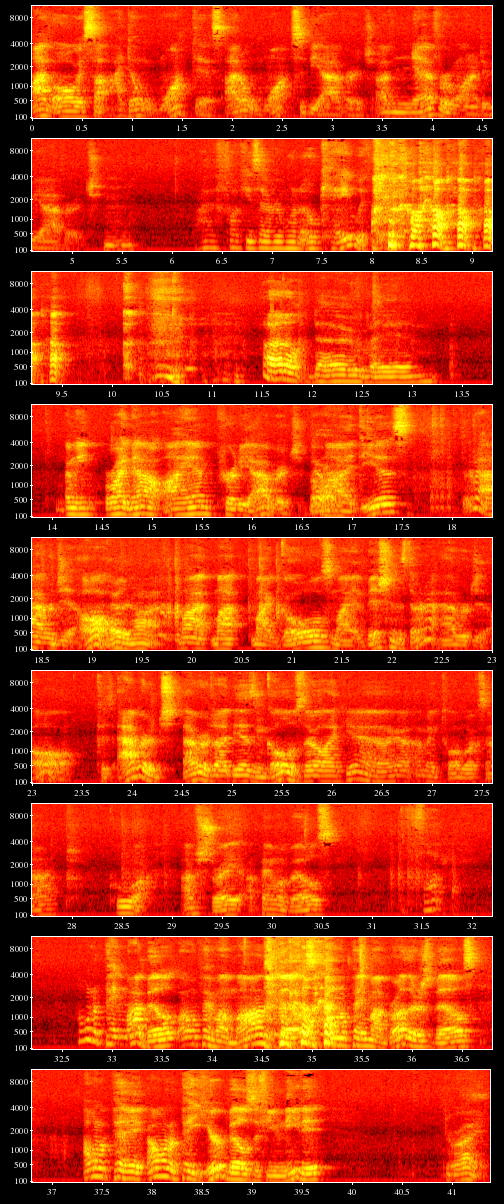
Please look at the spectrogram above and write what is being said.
I've always thought, I don't want this. I don't want to be average. I've never wanted to be average. Mhm. Why the fuck is everyone okay with it? I don't know, man. I mean, right now I am pretty average, but Yeah. my ideas, they're not average at all. No, they're not. my my my goals, my ambitions, they're not average at all. Cause average average ideas and goals, they're like, yeah, I got I make twelve bucks an hour, cool. I'm straight. I pay my bills. The fuck. I want to pay my bills. I want to pay my mom's bills. I want to pay my brother's bills. I want to pay. I want to pay your bills if you need it. You're right.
